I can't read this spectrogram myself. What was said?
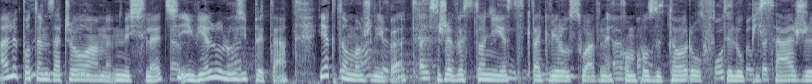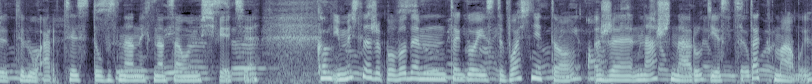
Ale potem zaczęłam myśleć i wielu ludzi pyta, jak to możliwe, że w Estonii jest tak wielu sławnych kompozytorów, tylu pisarzy, tylu artystów znanych na całym świecie. I myślę, że powodem tego jest właśnie to, że nasz naród jest tak mały.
